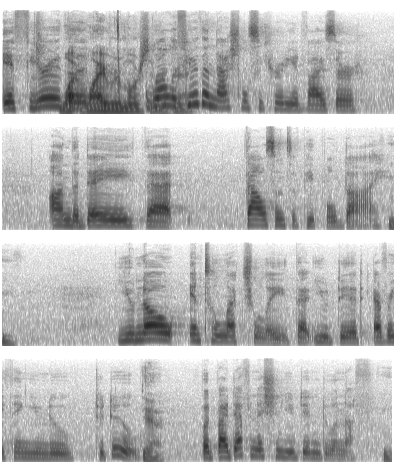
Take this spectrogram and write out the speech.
If you're the, Why- why remorse and well, regret? if you're the national security advisor on the day that thousands of people die, hmm. you know intellectually that you did everything you knew to do. Yeah. But by definition, you didn't do enough. Hmm.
